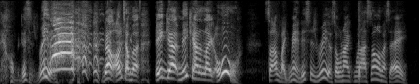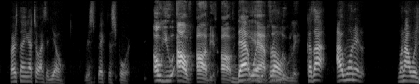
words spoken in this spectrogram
was like, oh, but this is real. no, I'm talking about. It got me kind of like, oh. So I'm like, man, this is real. So when I when I saw him, I said, hey, first thing I told, I said, yo, respect the sport, Oh, you ob- obvious, obvious. That Yeah, was- bro. absolutely. cause I I wanted when I was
